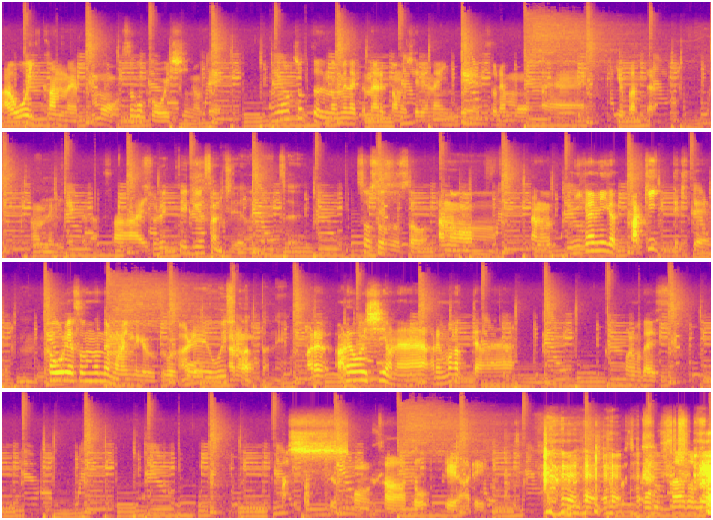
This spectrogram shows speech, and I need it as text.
ー青い缶のやつもすごく美味しいので、もうちょっとで飲めなくなるかもしれないんで、それも、えーよかったら飲んでみてください。それって硫酸地で飲んだやつ？そうそうそうそう。ああの、あの苦味がバキってきて、ーうん香りはそんなんでもないんだけど、すごいあれ美味しかったねあれ、あれ美味しいよね。あれうまかったよね。俺も大好き。スポンサードベアレン。スポンサードであ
